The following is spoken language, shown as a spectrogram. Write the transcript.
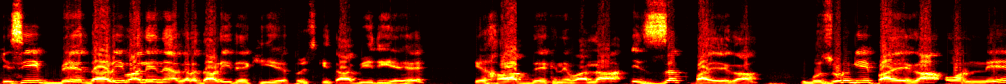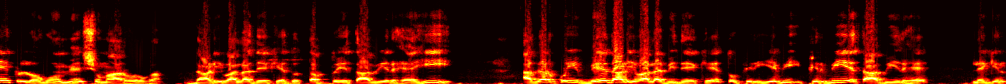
किसी बेदाढ़ी वाले ने अगर दाढ़ी देखी है तो इसकी ताबीर ये है कि ख्वाब देखने वाला इज़्ज़त पाएगा बुजुर्गी पाएगा और नेक लोगों में शुमार होगा। दाढ़ी वाला देखे तो तब तो ये ताबीर है ही। अगर कोई बेदाढ़ी वाला भी देखे तो फिर ये भी, फिर भी ये ताबीर है। लेकिन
